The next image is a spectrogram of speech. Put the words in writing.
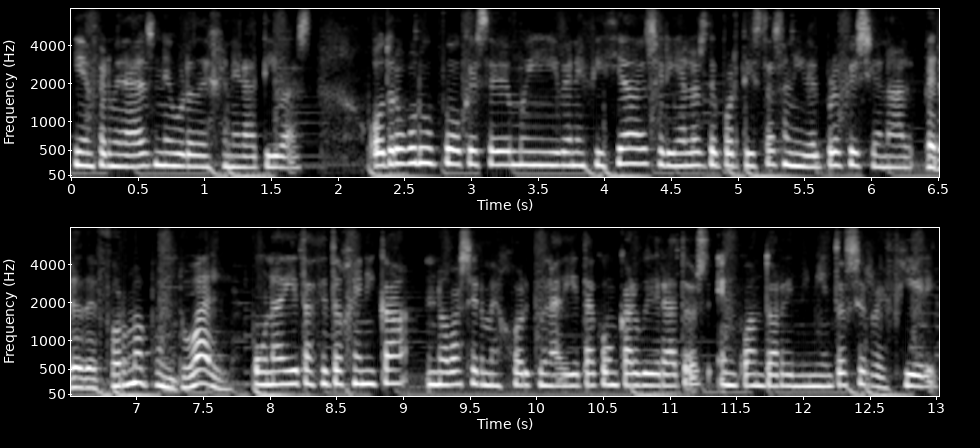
y enfermedades neurodegenerativas. Otro grupo que se ve muy beneficiado serían los deportistas a nivel profesional. Pero de forma puntual. Una dieta cetogénica no va a ser mejor que una dieta con carbohidratos en cuanto a rendimiento se refiere.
